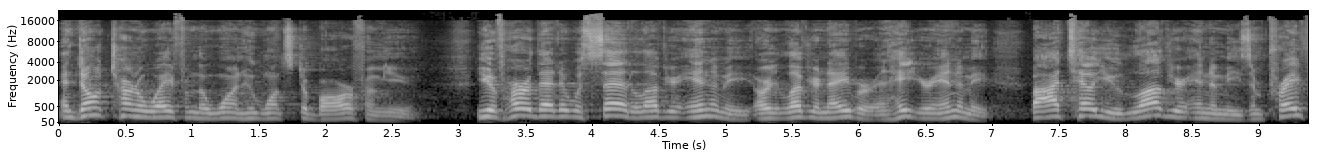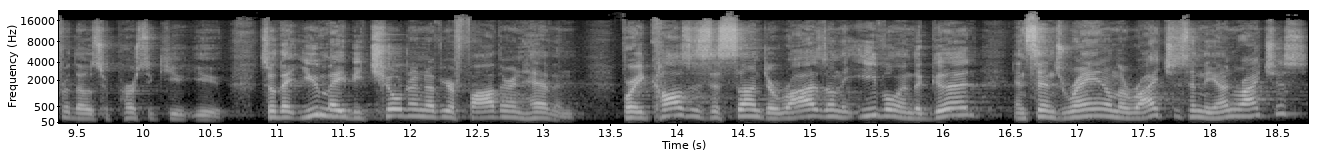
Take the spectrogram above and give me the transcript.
and don't turn away from the one who wants to borrow from you. You have heard that it was said, love your enemy, or love your neighbor and hate your enemy. But I tell you, love your enemies and pray for those who persecute you, so that you may be children of your Father in heaven. For he causes his sun to rise on the evil and the good, and sends rain on the righteous and the unrighteous.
